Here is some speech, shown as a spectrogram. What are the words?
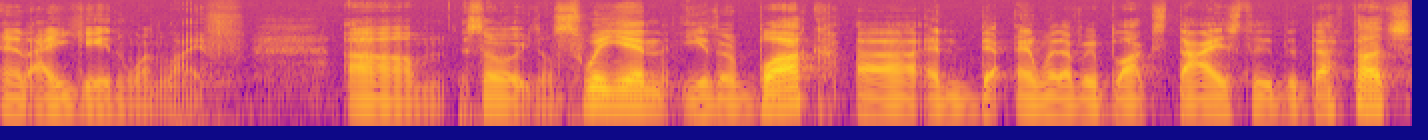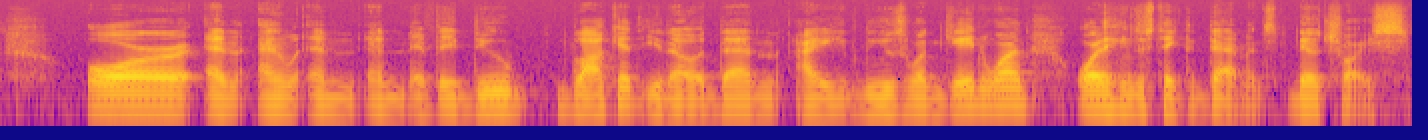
and I gain one life. Um, so you know, swing in, either block, uh, and de- and whenever blocks dies to the Death Touch, or and, and and and if they do block it, you know, then I lose one, gain one, or they can just take the damage. Their choice.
